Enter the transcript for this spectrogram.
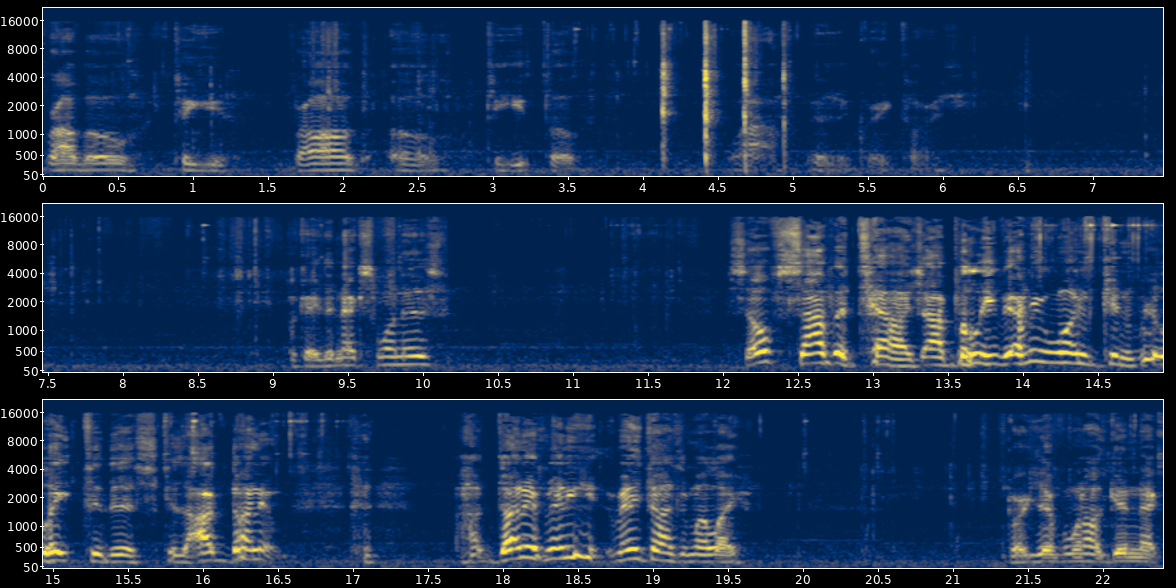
Bravo to you. Bravo to you folks. Wow, those are great cars. Okay, the next one is self-sabotage. I believe everyone can relate to this because I've done it. I've done it many, many times in my life. For example, when I was getting that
